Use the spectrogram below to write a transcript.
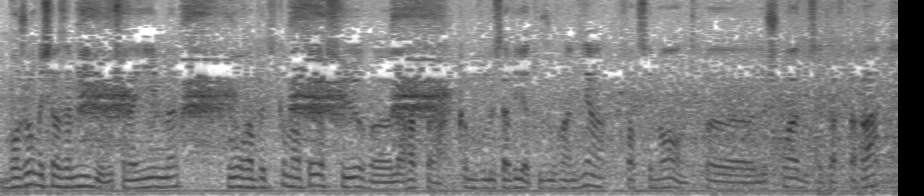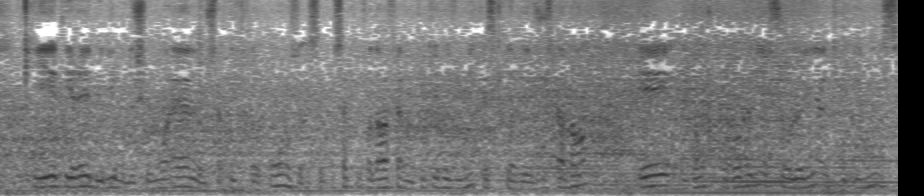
Bonjour mes chers amis de Yerushalayim pour un petit commentaire sur euh, la Haftara. Comme vous le savez, il y a toujours un lien forcément entre euh, le choix de cette Haftara qui est tiré du livre de Shemuel au chapitre 11. C'est pour ça qu'il faudra faire un petit résumé de ce qu'il y avait juste avant et donc pour revenir sur le lien qui unisse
